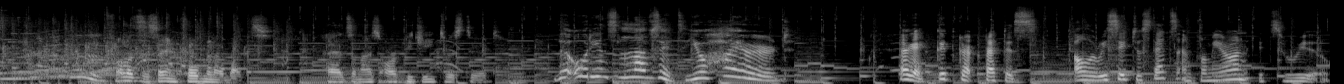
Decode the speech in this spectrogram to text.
Ooh, Follows the same formula, but adds a nice RPG twist to it. the audience loves it. You're hired. Okay, good practice. I'll reset your stats, and from here on, it's real.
